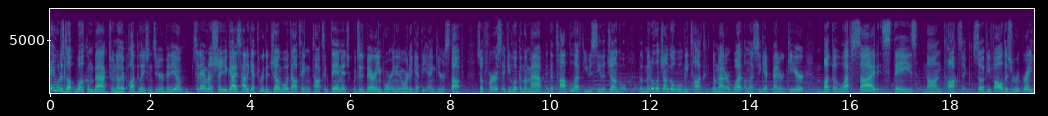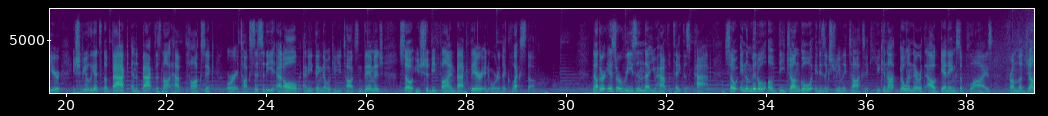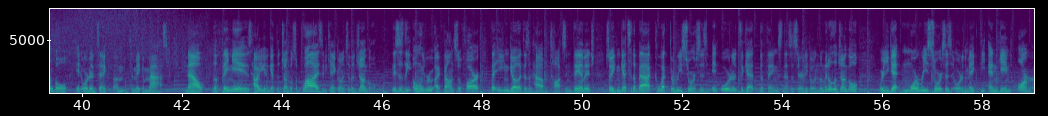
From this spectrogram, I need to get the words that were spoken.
Hey what is up, welcome back to another Population Zero video. Today I'm going to show you guys how to get through the jungle without taking toxic damage, which is very important in order to get the end gear stuff. So first, if you look on the map, at the top left you see the jungle. The middle of the jungle will be toxic no matter what unless you get better gear, but the left side stays non-toxic. So if you follow this route right here, you should be able to get to the back, and the back does not have toxic or toxicity at all, anything that will give you toxin damage, so you should be fine back there in order to collect stuff. Now there is a reason that you have to take this path. So in the middle of the jungle, it is extremely toxic. You cannot go in there without getting supplies from the jungle in order to, take, um, to make a mask. Now, the thing is, how are you going to get the jungle supplies if you can't go into the jungle? This is the only route I found so far that you can go that doesn't have toxin damage, so you can get to the back, collect the resources in order to get the things necessary to go in the middle of the jungle, where you get more resources in order to make the end game armor.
